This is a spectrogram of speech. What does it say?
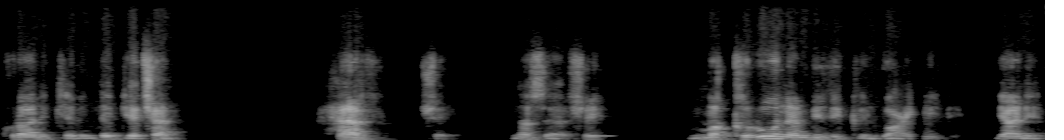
Kur'an-ı Kerim'de geçen her şey nasıl her şey makrunen bi zikril vaidi yani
